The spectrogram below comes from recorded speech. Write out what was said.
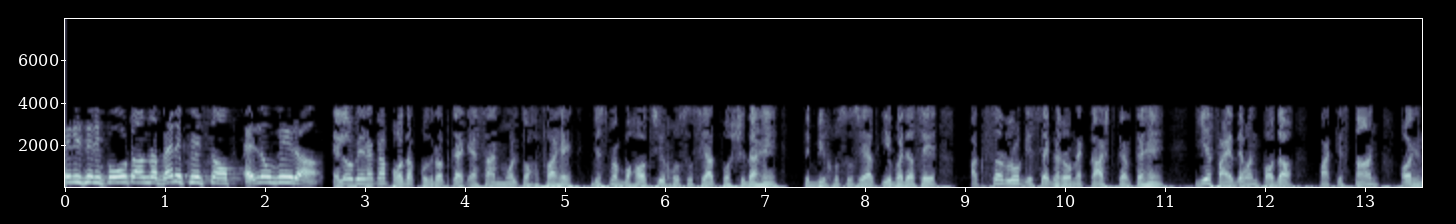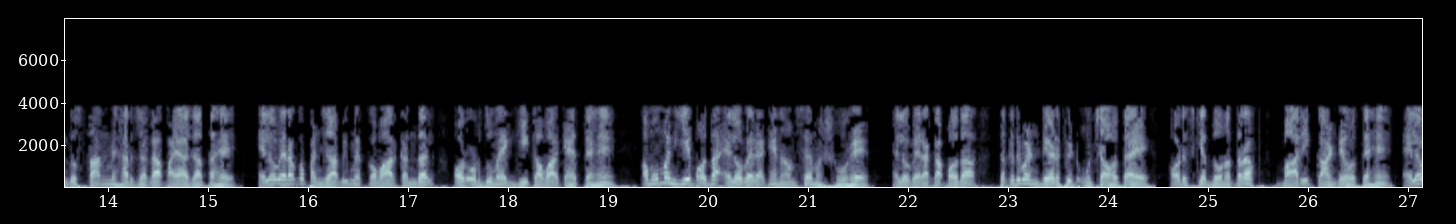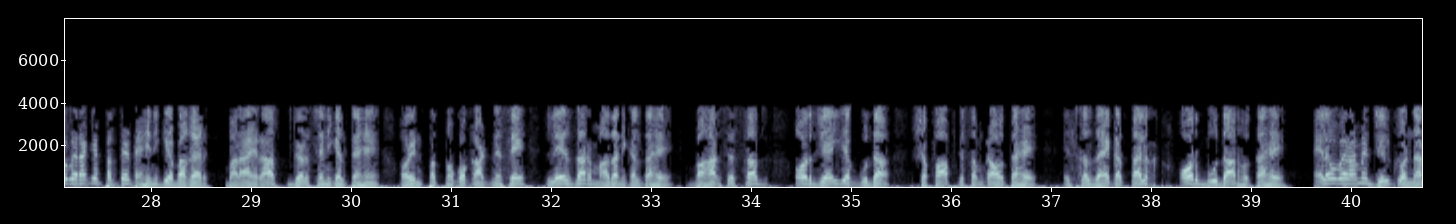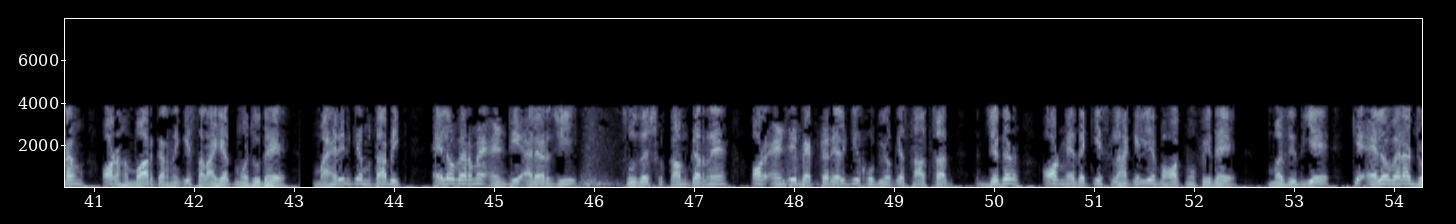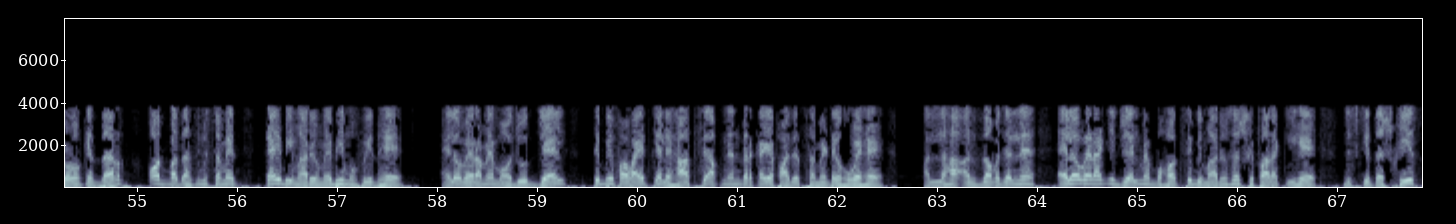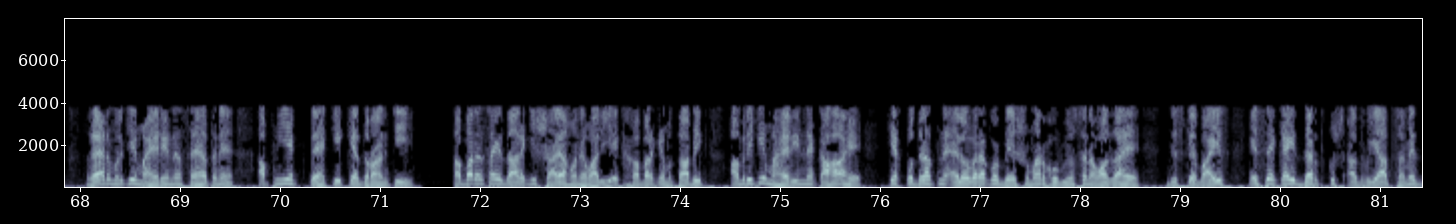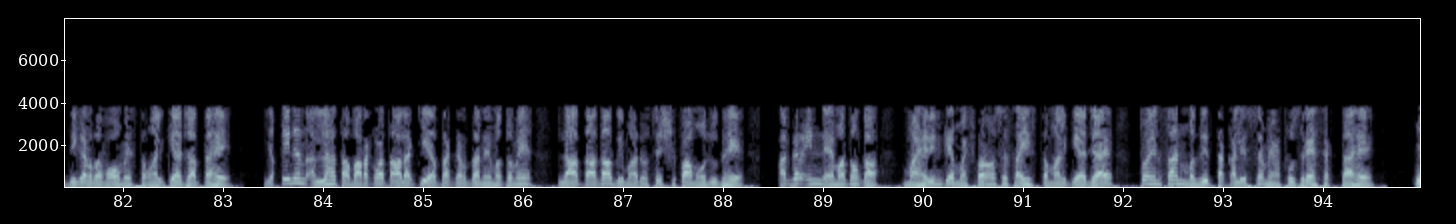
Report on the benefits of aloe vera aloe vera کا پودا قدرت کا ایک ایسا انمول تحفہ ہے، جس میں بہت سی خصوصیات پوشیدہ ہیں۔ طبی خصوصیات کی وجہ سے اکثر لوگ اسے گھروں میں کاشت کرتے ہیں۔ یہ فائدہ مند پودا پاکستان اور ہندوستان میں ہر جگہ پایا جاتا ہے۔ ایلو ویرا کو پنجابی میں کوار کندل اور اردو میں گھی کوار کہتے ہیں۔ عموماً یہ پودا ایلو ویرا کے نام سے مشہور ہے۔ ایلو ویرا کا پودا تقریباً ڈیڑھ فٹ اونچا ہوتا ہے اور اس کے دونوں طرف باریک کانٹے ہوتے ہیں۔ ایلو ویرا کے پتے ٹہنی کے بغیر براہ راست جڑ سے نکلتے ہیں اور ان پتوں کو کاٹنے سے لیزدار مادہ نکلتا ہے۔ باہر سے سبز اور جیل یا گدا شفاف قسم کا ہوتا ہے۔ اس کا ذائقہ تلخ اور بودار ہوتا ہے۔ ایلو ویرا میں جلد کو نرم اور ہموار کرنے کی صلاحیت موجود ہے۔ ماہرین کے مطابق ایلو ویرا میں اینٹی الرجی سوزش کو کم کرنے اور اینٹی بیکٹیریل کی خوبیوں کے ساتھ ساتھ جگر اور میدے کی اصلاح کے لیے بہت مفید ہے۔ مزید یہ کہ ایلو ویرا جوڑوں کے درد اور بد ہضمی سمیت کئی بیماریوں میں بھی مفید ہے۔ ایلو ویرا میں موجود جیل طبی فوائد کے لحاظ سے اپنے اندر کئی افادت سمیٹے ہوئے ہے اللہ عز و جل نے ایلو ویرا کی جیل میں بہت سی بیماریوں سے شفا رکھی ہے، جس کی تشخیص غیر ملکی ماہرین صحت نے اپنی ایک تحقیق کے دوران کی۔ خبر ایسا ادارے کی شائع ہونے والی ایک خبر کے مطابق امریکی ماہرین نے کہا ہے کہ قدرت نے ایلوویرا کو بے شمار خوبیوں سے نوازا ہے، جس کے باعث اسے کئی درد کچھ ادویات سمیت دیگر دواؤں میں استعمال کیا جاتا ہے۔ یقیناً اللہ تبارک و تعالیٰ کی عطا کردہ نعمتوں میں لاتعداد بیماریوں سے شفا موجود ہے۔ اگر ان نعمتوں کا ماہرین کے مشوروں سے صحیح استعمال کیا جائے، تو انسان مزید تکالیف سے محفوظ رہ سکتا ہے۔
